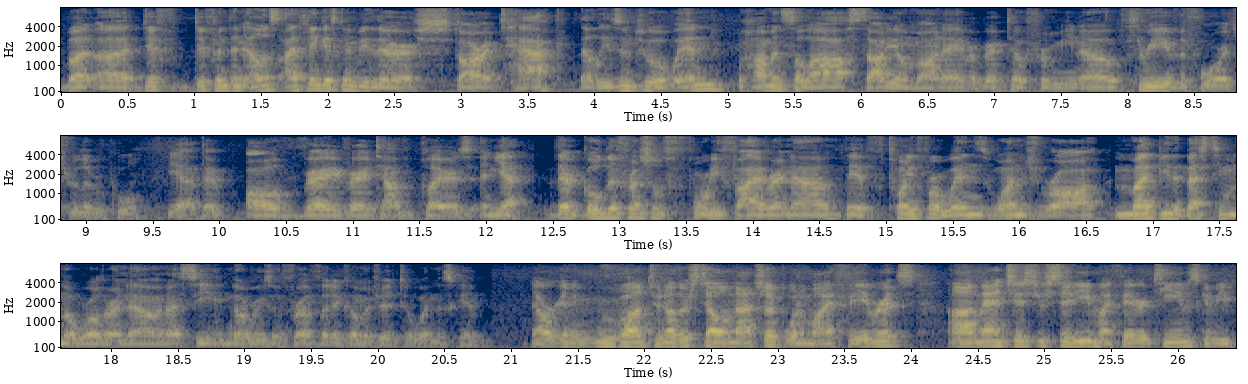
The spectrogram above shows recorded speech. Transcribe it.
But uh, diff- different than Ellis, I think it's going to be their star attack that leads them to a win. Mohamed Salah, Sadio Mane, Roberto Firmino. Three of the four, it's for Liverpool. Yeah, they're all very, very talented players. And yeah, their goal differential is 45 right now. They have 24 wins, one draw. Might be the best team in the world right now, and I see no reason for Atletico Madrid to win this game. Now we're going to move on to another stellar matchup, one of my favorites. Uh, Manchester City, my favorite team, is going to be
